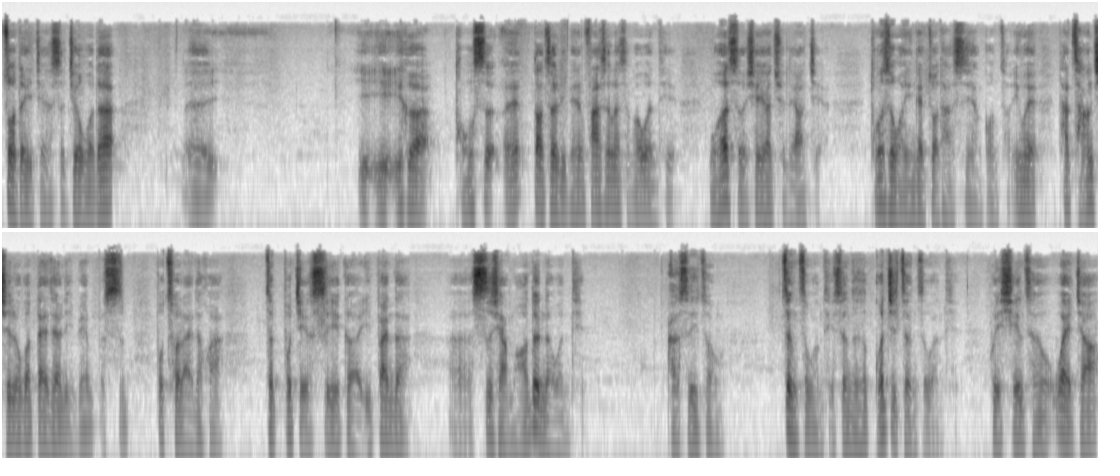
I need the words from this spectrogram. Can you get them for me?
做的一件事。就我的呃一一一个同事，哎，到这里边发生了什么问题，我首先要去了解，同时我应该做他思想工作，因为他长期如果待在里边不是不出来的话，这不仅是一个一般的呃思想矛盾的问题，而是一种政治问题，甚至是国际政治问题，会形成外交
